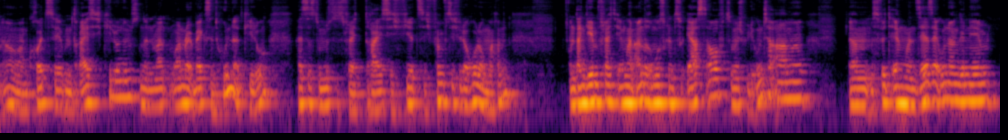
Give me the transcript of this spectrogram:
ja, einem Kreuzheben 30 Kilo nimmst und dann One Rep Max sind 100 Kilo, heißt das, du müsstest vielleicht 30, 40, 50 Wiederholungen machen. Und dann geben vielleicht irgendwann andere Muskeln zuerst auf, zum Beispiel die Unterarme. Ähm, es wird irgendwann sehr, sehr unangenehm,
